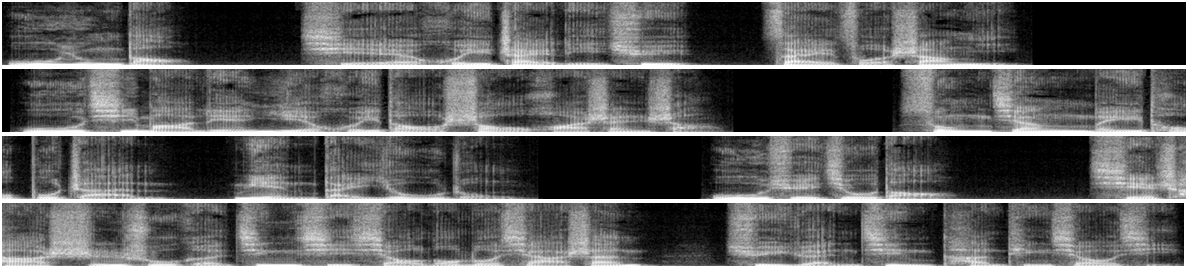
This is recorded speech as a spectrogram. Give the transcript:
吴用道：“且回寨里去，再做商议。”五骑马连夜回到少华山上。宋江眉头不展。面带忧容，吴学究道：“且差十数个精细小喽啰下山去远近探听消息。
